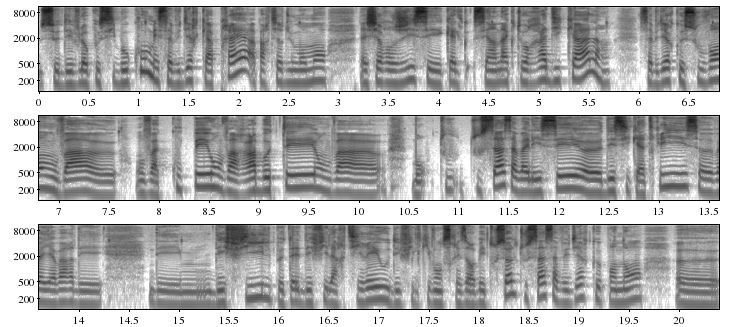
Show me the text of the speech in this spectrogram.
se développe aussi beaucoup. Mais ça veut dire qu'après, à partir du moment la chirurgie, c'est un acte radical. Ça veut dire que souvent on va on va couper, on va raboter on va... Bon, tout, ça, ça va laisser euh, des cicatrices, il euh, va y avoir des, des, fils, peut-être des fils à retirer ou des fils qui vont se résorber tout seuls. Tout ça, ça veut dire que pendant euh,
